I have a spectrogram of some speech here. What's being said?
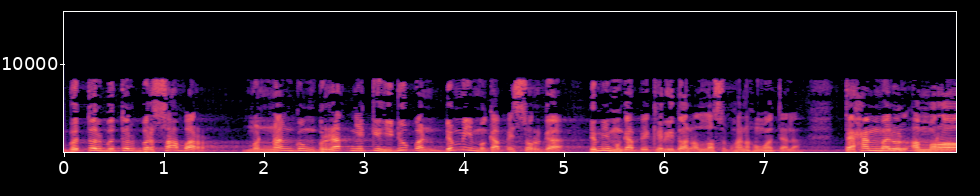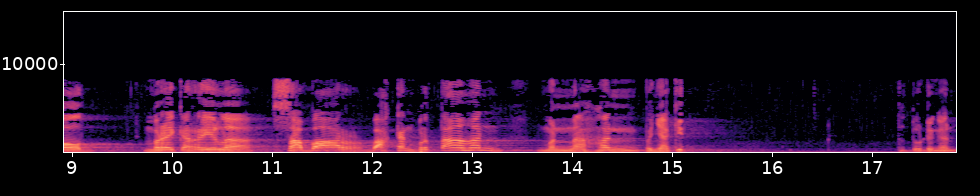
betul-betul bersabar menanggung beratnya kehidupan demi menggapai surga, demi menggapai keridhaan Allah Subhanahu wa taala. Tahammalul amrad, mereka rela sabar bahkan bertahan menahan penyakit. Tentu dengan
